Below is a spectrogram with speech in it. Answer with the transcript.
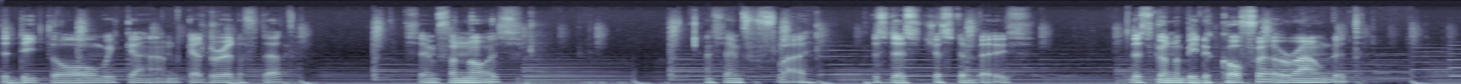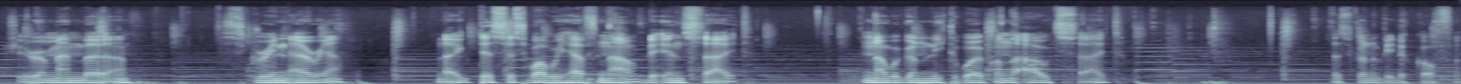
The detail, we can get rid of that. Same for noise. And same for fly. Is this just the base? This is gonna be the cover around it. If you remember uh, screen area. Like this is what we have now, the inside. Now we're gonna need to work on the outside. That's gonna be the cover.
